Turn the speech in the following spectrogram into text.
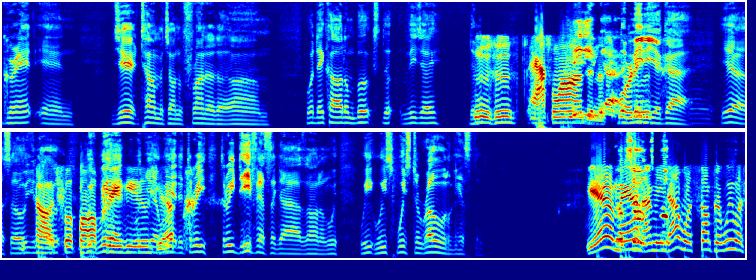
Grant, and Jared Tomich on the front of the um, what they call them books, the VJ. The, mm-hmm. Athlon and the, guy. the media guy. Yeah, so you college know, football we, we previews. Had, we, yeah, yep. we had the three three defensive guys on them. We we we switched the role against them. Yeah, man. So, I mean, that was something we was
